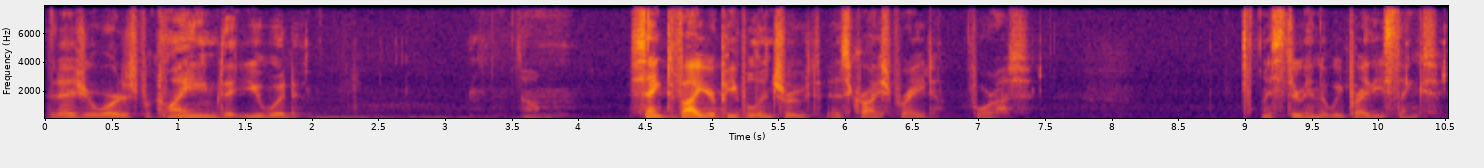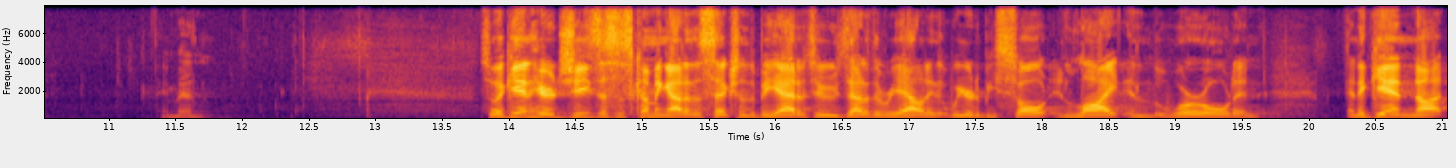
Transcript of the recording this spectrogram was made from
that as your word is proclaimed, that you would sanctify your people in truth as Christ prayed for us. It's through him that we pray these things. Amen. So, again, here Jesus is coming out of the section of the Beatitudes, out of the reality that we are to be salt and light in the world. And, and again, not,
